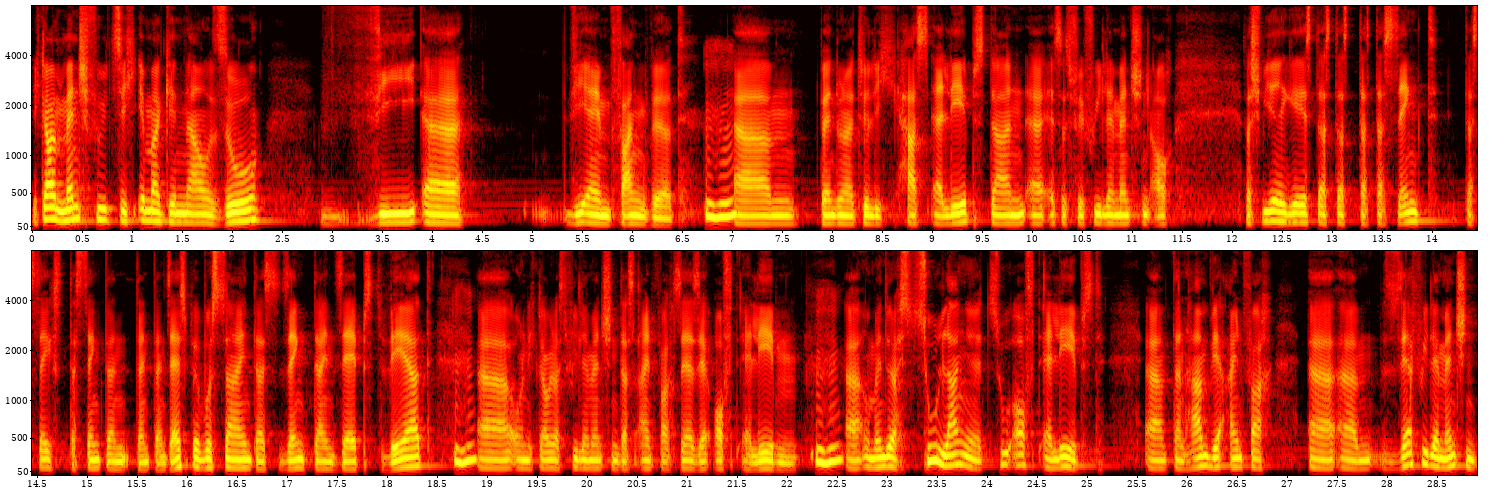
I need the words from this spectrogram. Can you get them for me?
ich glaube, ein Mensch fühlt sich immer genau so, wie, äh, wie er empfangen wird. Ähm, wenn du natürlich Hass erlebst, dann äh, ist es für viele Menschen auch, das Schwierige ist, dass das, das, das senkt, das, senkt- das senkt dein, dein, dein Selbstbewusstsein, das senkt dein Selbstwert. Äh, und ich glaube, dass viele Menschen das einfach sehr, sehr oft erleben. Äh, und wenn du das zu lange, zu oft erlebst, äh, dann haben wir einfach äh, ähm, sehr viele Menschen,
